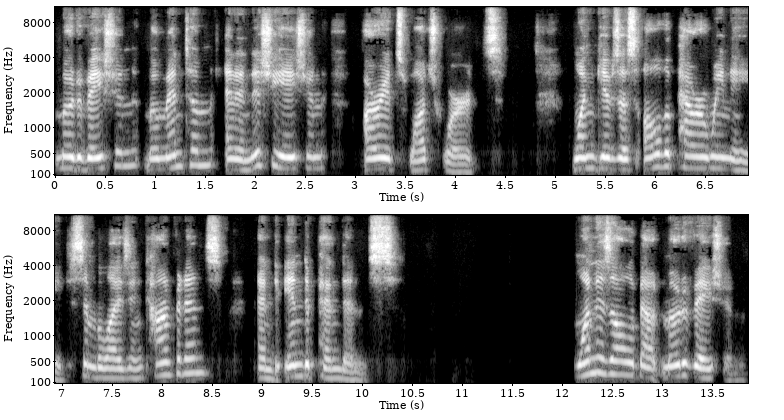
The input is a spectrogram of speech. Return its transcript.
motivation, momentum, and initiation are its watchwords. One gives us all the power we need, symbolizing confidence and independence. One is all about motivation,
